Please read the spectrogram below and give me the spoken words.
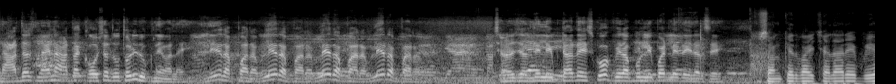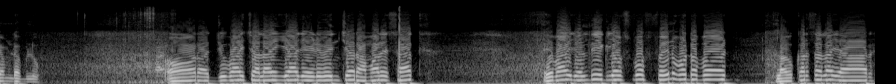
नादच नहीं ना, आता कौशल तो थोड़ी रुकने वाला है। ले रप्पा रब ले रप्पा रब ले रप्पा रब ले रप्पा रब चलो जल्दी लिपटाते इसको, फिर अपन लिपट लेते इधर से। संकेत भाई चला रहे बी और अज्जू भाई चलाएँगे आज एडवेंचर हमारे साथ। ए भाई, जल्दी ग्लोव्स बॉक्स पेन फटाफट। लवकर चला यार।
